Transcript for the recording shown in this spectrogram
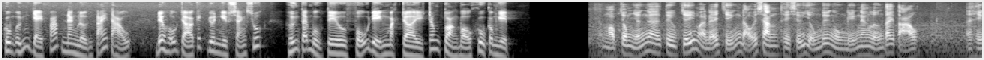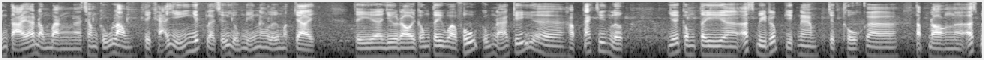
cung ứng giải pháp năng lượng tái tạo để hỗ trợ các doanh nghiệp sản xuất hướng tới mục tiêu phủ điện mặt trời trong toàn bộ khu công nghiệp. Một trong những ờ, tiêu chí mà để chuyển đổi xanh thì sử dụng cái nguồn điện năng lượng tái tạo. Ờ, hiện tại ở đồng bằng ờ, sông Cửu Long thì khả dĩ nhất là sử dụng điện năng lượng mặt trời. Thì vừa rồi công ty Hòa Phú cũng đã ký hợp tác chiến lược với công ty SB Group Việt Nam trực thuộc tập đoàn SB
